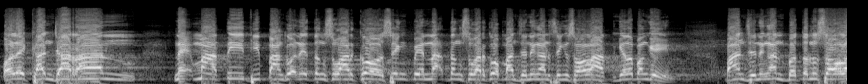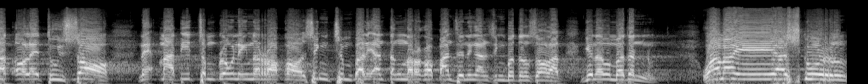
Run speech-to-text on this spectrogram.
oleh ganjaran nek mati dipanggokne teng swarga sing penak teng swarga panjenengan sing salat. Nggih apa nggih? Panjenengan boten salat oleh dosa. Nek mati cemplung ning neraka sing jembalian teng neraka panjenengan sing boten salat. Nggih napa mboten? Wa may yashkur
